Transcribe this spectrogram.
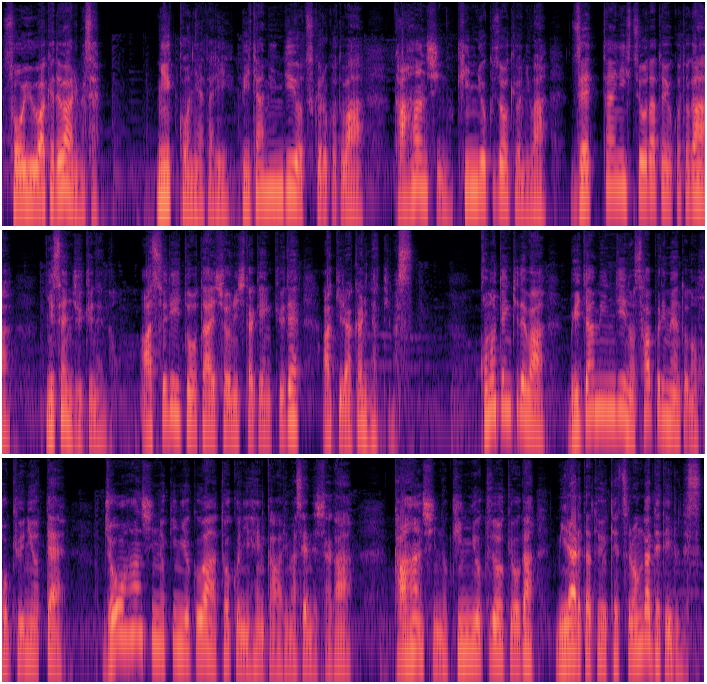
そういうわけではありません。日光にあたり、ビタミン D を作ることは、下半身の筋力増強には絶対に必要だということが、2019年のアスリートを対象にした研究で明らかになっています。この研究では、ビタミン D のサプリメントの補給によって、上半身の筋力は特に変化はありませんでしたが、下半身の筋力増強が見られたという結論が出ているんです。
